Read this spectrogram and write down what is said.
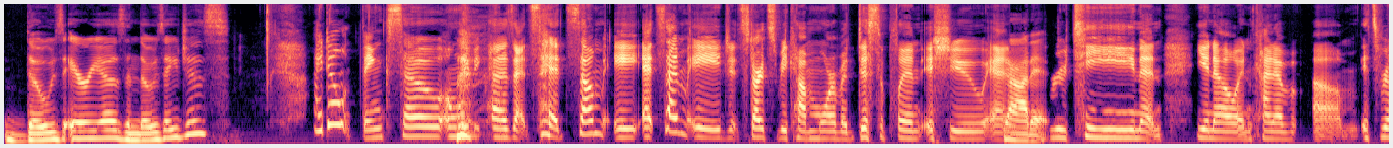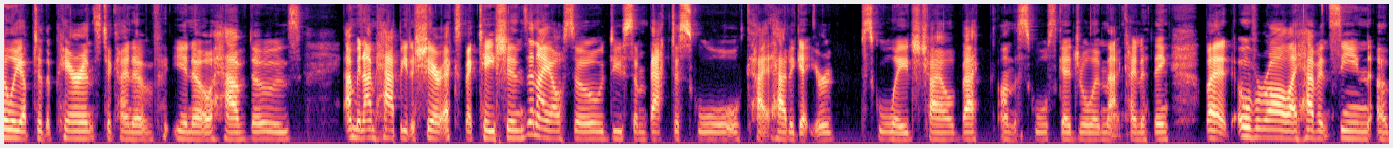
those areas and those ages? I don't think so, only because at, at some age, at some age, it starts to become more of a discipline issue and Got it. routine, and you know, and kind of, um, it's really up to the parents to kind of, you know, have those I mean, I'm happy to share expectations, and I also do some back to school, how to get your school age child back on the school schedule and that kind of thing. But overall, I haven't seen a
